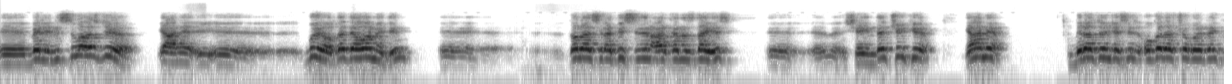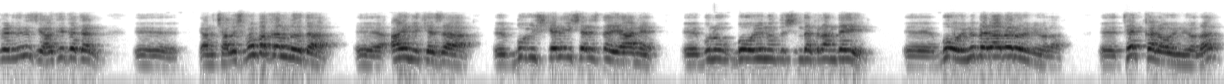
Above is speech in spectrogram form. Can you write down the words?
e, belini sıvazlıyor. Yani e, e, bu yolda devam edin. E, dolayısıyla biz sizin arkanızdayız e, e, şeyinde. Çünkü yani biraz önce siz o kadar çok örnek verdiniz ki hakikaten e, yani Çalışma Bakanlığı da e, aynı keza e, bu üçgeni içerisinde yani e, bunu bu oyunun dışında falan değil. E, bu oyunu beraber oynuyorlar. E, tek kale oynuyorlar.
